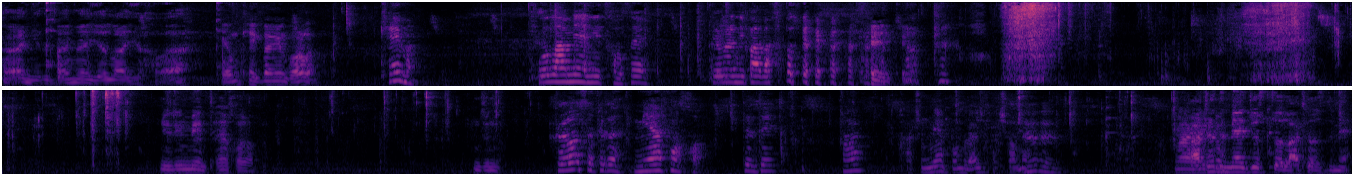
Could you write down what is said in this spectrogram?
看你的拌面越辣越好啊！开我们开个拌面馆了。开嘛！我拉面，你炒菜，要不然你爸爸炒菜。可以可以。你这个面太好了，你真的。主要是这个面粉好，对不对？啊？他是面粉不来就发小面。嗯嗯。他这的面就是做辣条子的面。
